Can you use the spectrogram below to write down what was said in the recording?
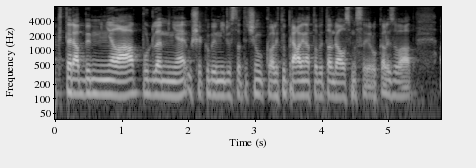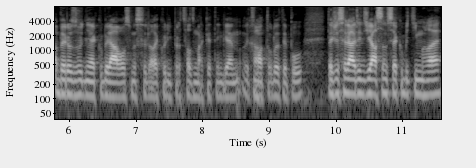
která by měla podle mě už jakoby mít dostatečnou kvalitu právě na to, aby tam dalo smysl ji lokalizovat, aby rozhodně jakoby dávalo smysl daleko líp pracovat s marketingem, věcma tohle typu. Takže se dá říct, že já jsem se jakoby tímhle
